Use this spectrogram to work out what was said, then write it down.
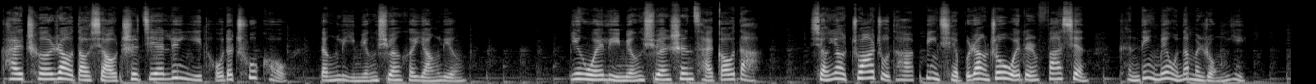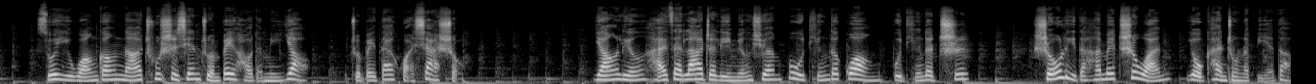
开车绕到小吃街另一头的出口等李明轩和杨玲。因为李明轩身材高大，想要抓住他，并且不让周围的人发现，肯定没有那么容易。所以王刚拿出事先准备好的迷药，准备待会儿下手。杨玲还在拉着李明轩不停地逛，不停地吃，手里的还没吃完，又看中了别的。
